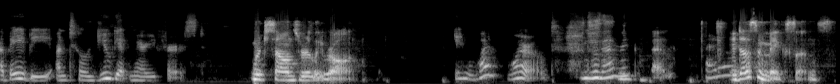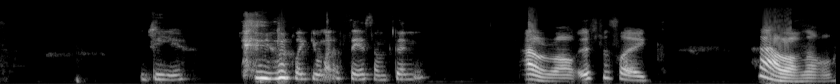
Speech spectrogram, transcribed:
a baby until you get married first. Which sounds really wrong. In what world does that make sense? It doesn't make sense. Gee, you look like you want to say something. I don't know. It's just like I don't know.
